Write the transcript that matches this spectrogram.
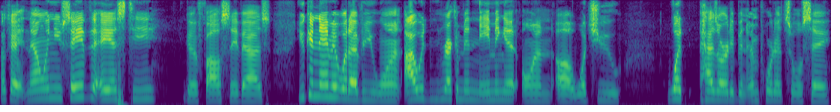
okay now when you save the AST go file save as you can name it whatever you want I would recommend naming it on uh, what you what has already been imported so we'll say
